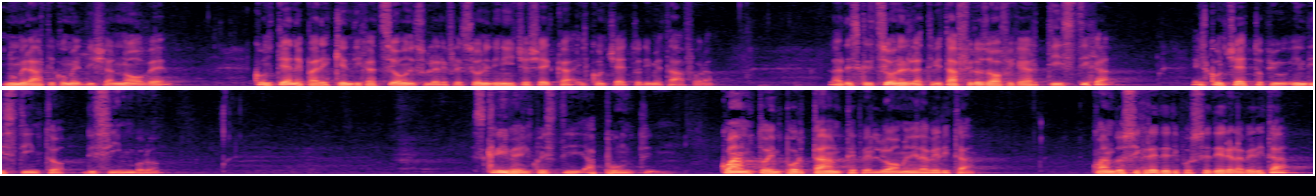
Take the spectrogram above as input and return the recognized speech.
numerati come 19, contiene parecchie indicazioni sulle riflessioni di Nietzsche circa il concetto di metafora la descrizione dell'attività filosofica e artistica è il concetto più indistinto di simbolo. Scrive in questi appunti quanto è importante per gli uomini la verità. Quando si crede di possedere la verità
